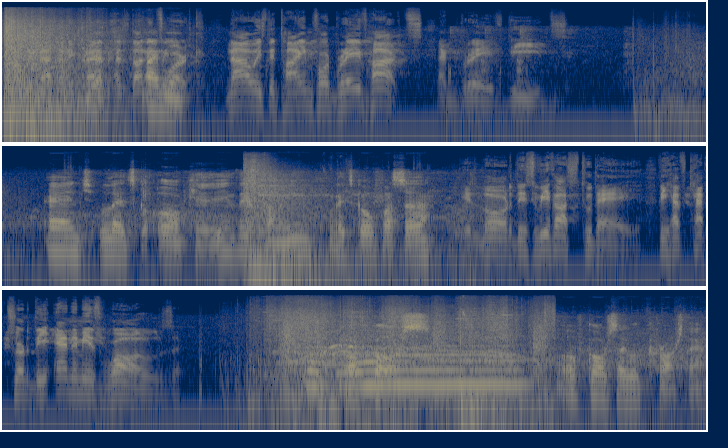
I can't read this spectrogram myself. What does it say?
The battering ram has done I its mean, work. Now is the time for brave hearts and brave deeds. And let's go. Okay, they're coming. Let's go faster. The Lord is with us today. We have captured the enemy's walls. Of course. Of course, I will crush them.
